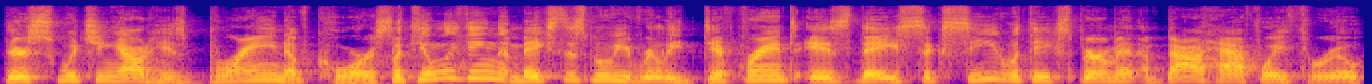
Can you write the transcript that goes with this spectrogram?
they're switching out his brain, of course. But the only thing that makes this movie really different is they succeed with the experiment about halfway through.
